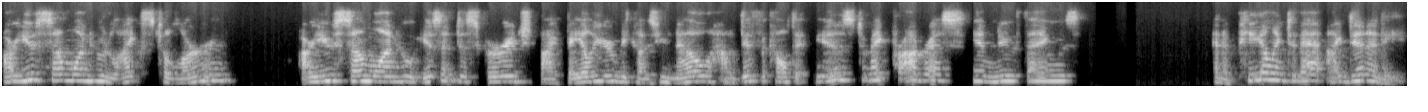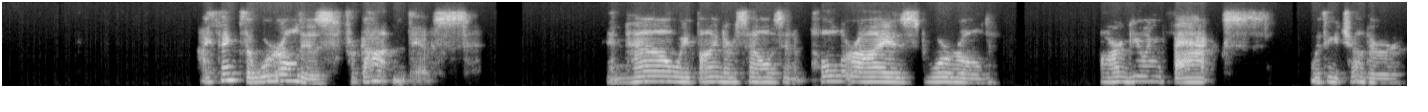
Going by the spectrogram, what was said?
Are you someone who likes to learn? Are you someone who isn't discouraged by failure because you know how difficult it is to make progress in new things? And appealing to that identity. I think the world has forgotten this. And now we find ourselves in a polarized world, arguing facts with each other.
